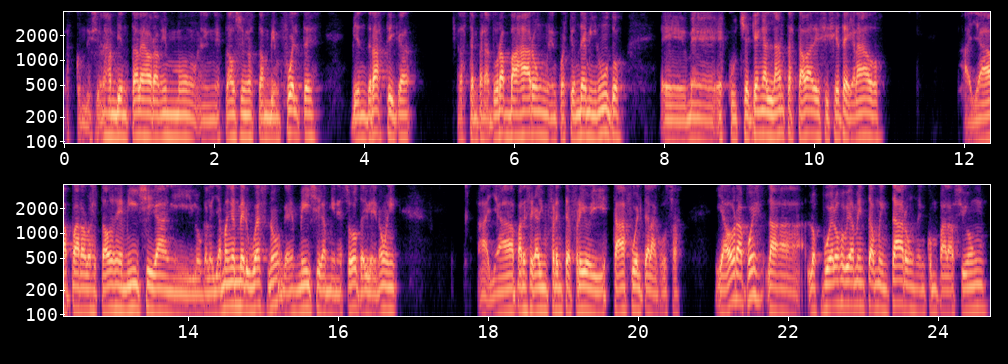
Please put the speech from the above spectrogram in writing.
las condiciones ambientales ahora mismo en Estados Unidos están bien fuertes, bien drásticas. Las temperaturas bajaron en cuestión de minutos. Eh, me escuché que en Atlanta estaba a 17 grados. Allá para los estados de Michigan y lo que le llaman el Midwest, ¿no? Que es Michigan, Minnesota, Illinois. Allá parece que hay un frente frío y está fuerte la cosa. Y ahora pues los vuelos obviamente aumentaron en comparación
